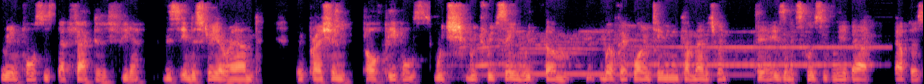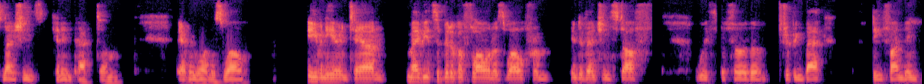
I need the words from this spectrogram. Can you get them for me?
reinforces that fact of you know this industry around repression of peoples, which which we've seen with um, welfare quarantining, income management isn't exclusively about our First Nations, can impact um, everyone as well. Even here in town, maybe it's a bit of a flow on as well from intervention stuff with the further stripping back, defunding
